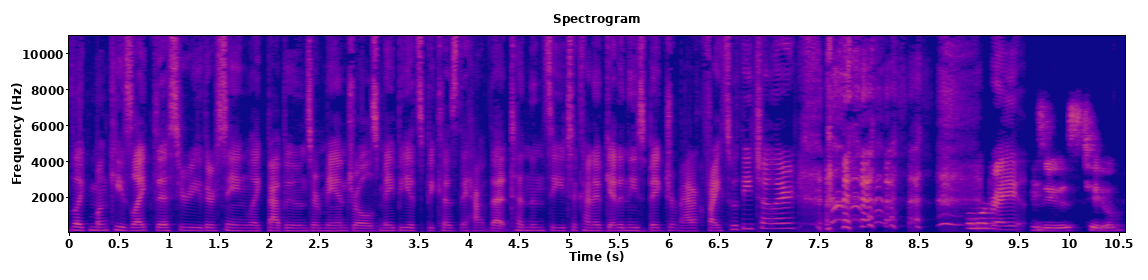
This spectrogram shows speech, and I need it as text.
like monkeys like this, you're either seeing like baboons or mandrills. Maybe it's because they have that tendency to kind of get in these big dramatic fights with each other. right? Zoos too.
